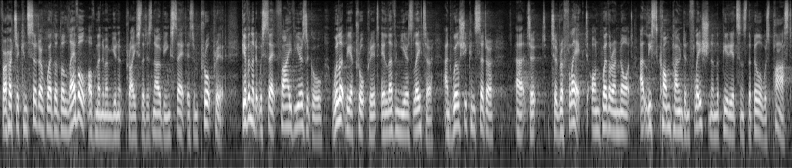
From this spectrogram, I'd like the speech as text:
for her to consider whether the level of minimum unit price that is now being set is appropriate. Given that it was set five years ago, will it be appropriate 11 years later? And will she consider uh, to, to reflect on whether or not at least compound inflation in the period since the bill was passed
